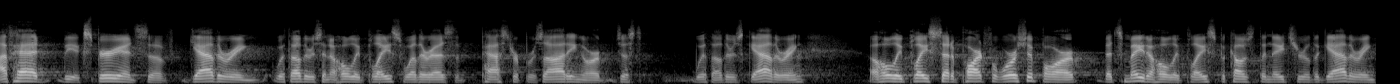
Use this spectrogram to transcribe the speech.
I've had the experience of gathering with others in a holy place, whether as the pastor presiding or just with others gathering, a holy place set apart for worship or that's made a holy place because of the nature of the gathering,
